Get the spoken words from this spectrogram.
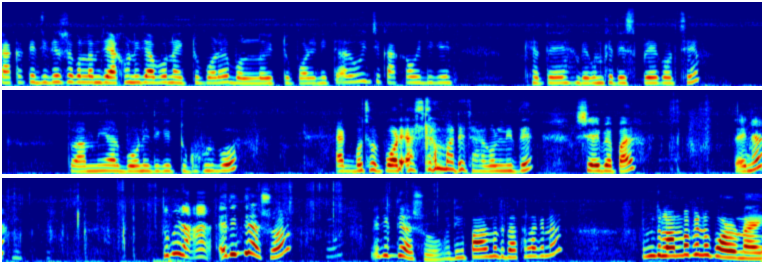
কাকাকে জিজ্ঞাসা করলাম যে এখনই যাব না একটু পরে, বলল একটু পরে নিতে। আর ওই যে কাকা ওইদিকে খেতে, বেগুন খেতে স্প্রে করছে। তো আমি আর বোন এদিকে একটু ঘুরবো। এক বছর পরে আসলাম মাঠে ছাগল নিতে, সেই ব্যাপার। তাই না? তুমি এদিক দিয়ে আসো। এদিক দিয়ে আসো, এদিকে পাওয়ার মধ্যে ব্যথা লাগে না? তুমি তো লম্বা পেনও পরো নাই।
